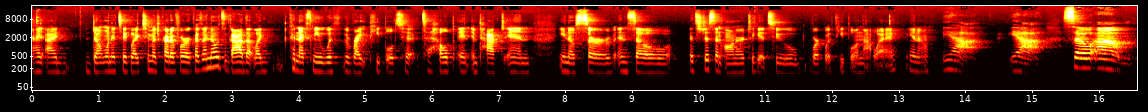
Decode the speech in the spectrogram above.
I, I don't want to take like too much credit for it because I know it's God that like connects me with the right people to to help and impact and you know serve. And so it's just an honor to get to work with people in that way, you know. Yeah. Yeah. So um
